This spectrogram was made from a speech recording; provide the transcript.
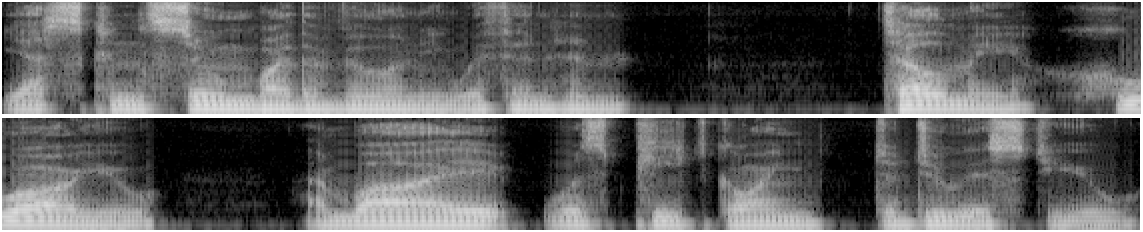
Yes, consumed by the villainy within him. Tell me, who are you, and why was Pete going to do this to you?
